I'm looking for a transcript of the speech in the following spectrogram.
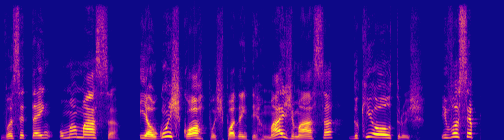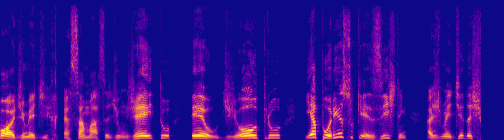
você tem uma massa. E alguns corpos podem ter mais massa do que outros. E você pode medir essa massa de um jeito, eu de outro, e é por isso que existem as medidas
